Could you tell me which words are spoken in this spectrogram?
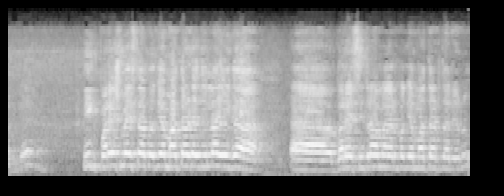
ತಮಗೆ? ಈಗ ಪರೇಶ್ ಮೇಸ್ತಾ ಬಗ್ಗೆ ಮಾತಾಡೋದಿಲ್ಲ ಈಗ ಬರೇ ಸಿದ್ದರಾಮಯ್ಯ ಅವ್ರ ಬಗ್ಗೆ ಮಾತಾಡ್ತಾರೆ ಇವರು.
